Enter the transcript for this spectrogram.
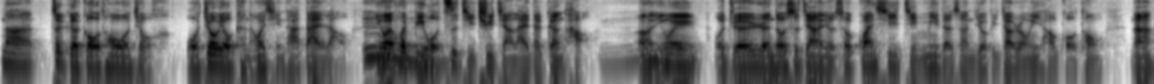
那这个沟通我就我就有可能会请他代劳，因为会比我自己去讲来的更好。嗯，因为我觉得人都是这样，有时候关系紧密的时候，你就比较容易好沟通。那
